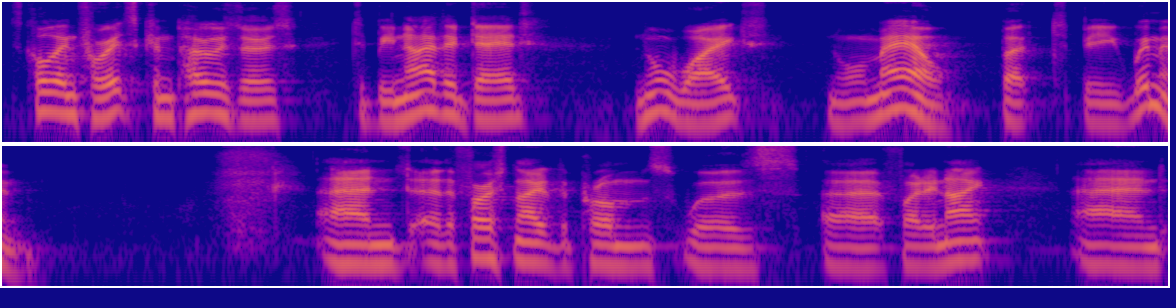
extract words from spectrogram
It's calling for its composers to be neither dead, nor white, nor male, but to be women. And uh, the first night of the proms was uh, Friday night, and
